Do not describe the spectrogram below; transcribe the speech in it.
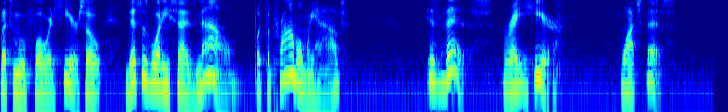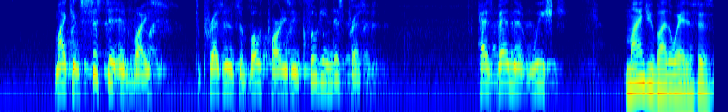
let's move forward here. So this is what he says now, but the problem we have is this right here. Watch this. My consistent advice to presidents of both parties, including this president, has been that we. Sh- Mind you, by the way, this is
